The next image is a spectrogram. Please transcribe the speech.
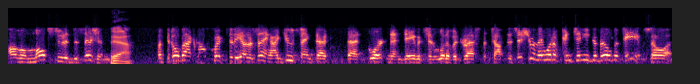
of a multitude of decisions. Yeah. But to go back real quick to the other thing, I do think that that Gorton and Davidson would have addressed the toughness issue, and they would have continued to build a team. So,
